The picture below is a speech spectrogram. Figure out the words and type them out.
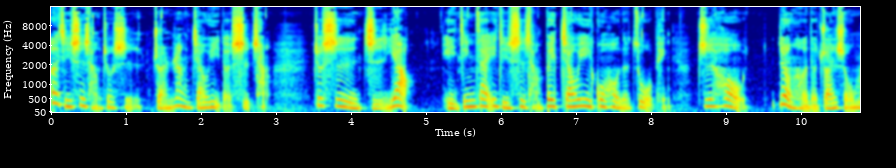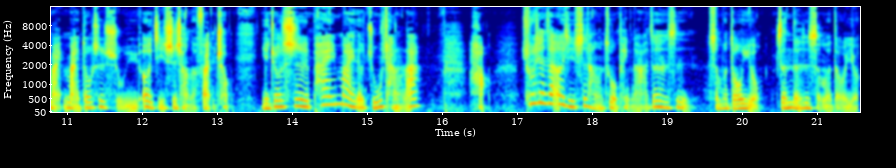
二级市场就是转让交易的市场，就是只要已经在一级市场被交易过后的作品之后，任何的转手买卖都是属于二级市场的范畴，也就是拍卖的主场啦。好，出现在二级市场的作品啊，真的是什么都有，真的是什么都有。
